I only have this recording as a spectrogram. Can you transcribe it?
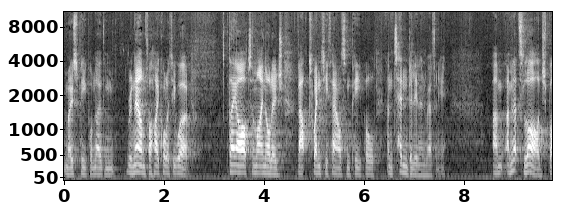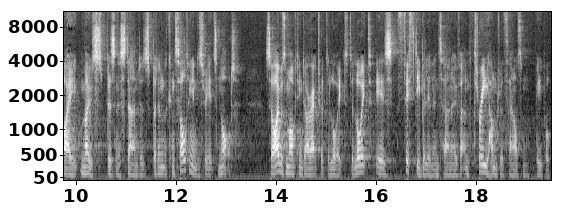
Most people know them, renowned for high quality work. They are, to my knowledge, about 20,000 people and 10 billion in revenue. Um, I mean, that's large by most business standards, but in the consulting industry, it's not. So I was marketing director at Deloitte. Deloitte is 50 billion in turnover and 300,000 people.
